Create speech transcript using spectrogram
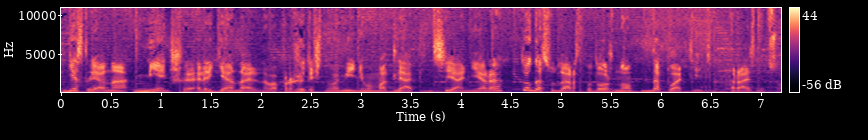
Если она меньше регионального прожиточного минимума для пенсионера, то государство должно доплатить разницу.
